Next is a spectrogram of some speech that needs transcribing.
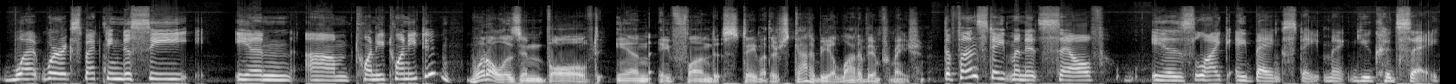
what we're expecting to see in um, 2022. What all is involved in a fund statement? There's got to be a lot of information. The fund statement itself is like a bank statement, you could say.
